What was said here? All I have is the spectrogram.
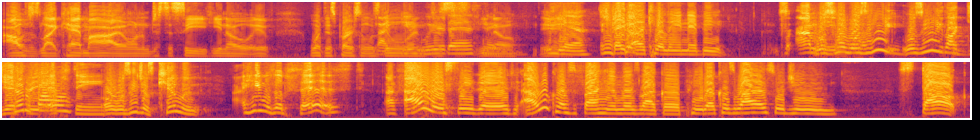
I was just like had my eye on him just to see, you know, if what this person was Like, you doing. weird just, ass you know, Yeah, straight R. Kelly in that beat. I mean, Was, was he was he like Jeffrey pedophile? Epstein. or was he just killing? he was obsessed. I, feel I would see that. I would classify him as like a pedo. Because why else would you stalk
